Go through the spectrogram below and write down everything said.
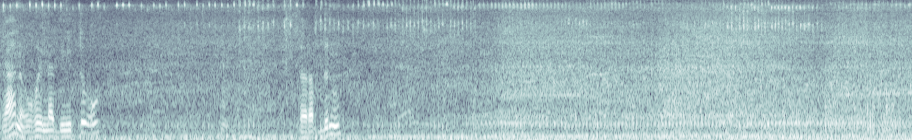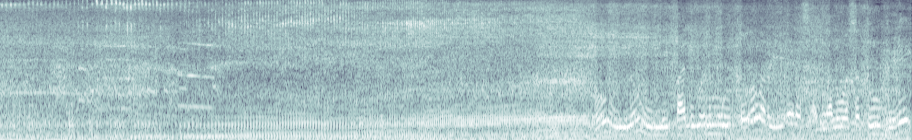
Yan, okay na dito. Oh. Sarap dun. Oh no, may paligo ng motor. Yes, ang alwa sa tubig.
